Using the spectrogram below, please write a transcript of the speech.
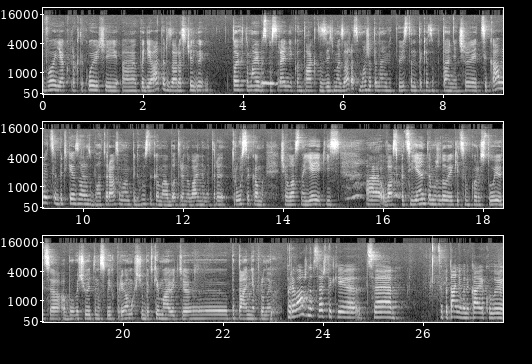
Ви як практикуючий е, педіатр зараз чи той, хто має безпосередній контакт з дітьми зараз, можете нам відповісти на таке запитання: чи цікавляться батьки зараз багаторазовими підгузниками або тренувальними трусиками? Чи власне є якісь е, у вас пацієнти, можливо, які цим користуються, або ви чуєте на своїх прийомах, що батьки мають е, питання про них? Переважно все ж таки це, це питання виникає, коли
